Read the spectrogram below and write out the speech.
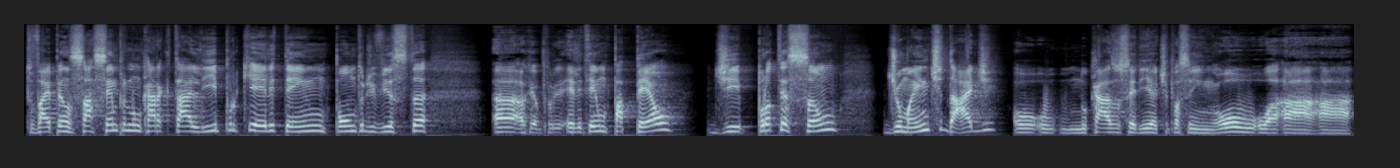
tu vai pensar sempre num cara que tá ali porque ele tem um ponto de vista. Uh, ele tem um papel de proteção de uma entidade, ou, ou, no caso seria, tipo assim, ou a, a,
